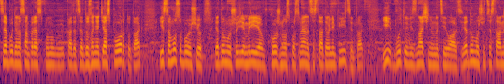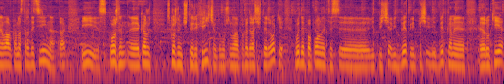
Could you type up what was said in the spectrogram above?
Це буде насамперед спонукати це до заняття спорту, так і само собою, що я думаю, що є мрія в кожного спортсмена це стати олімпійцем, так і бути відзначеним на цій лавці. Я думаю, що це стане лавка у нас традиційна, так і з кожним е, кажуть, з кожним чотириріччям, тому що вона проходить раз 4 роки, буде поповнитись е, відбит, відпіч- відбитками е, руки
